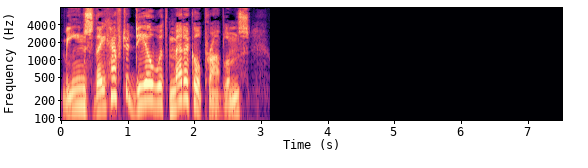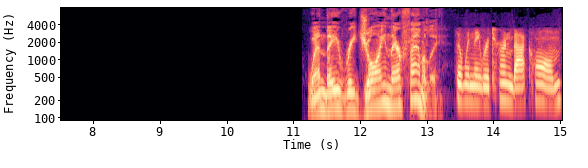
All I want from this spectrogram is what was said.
means they have to deal with medical problems when they rejoin their family. So when they return back home,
